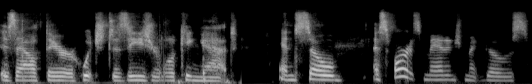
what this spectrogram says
is out there or which disease you're looking at. And so, as far as management goes,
